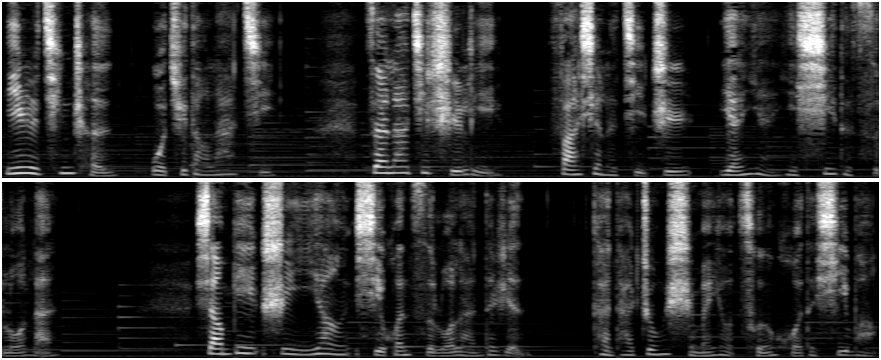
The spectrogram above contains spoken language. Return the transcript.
一日清晨，我去倒垃圾，在垃圾池里发现了几只奄奄一息的紫罗兰，想必是一样喜欢紫罗兰的人。看它终是没有存活的希望，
